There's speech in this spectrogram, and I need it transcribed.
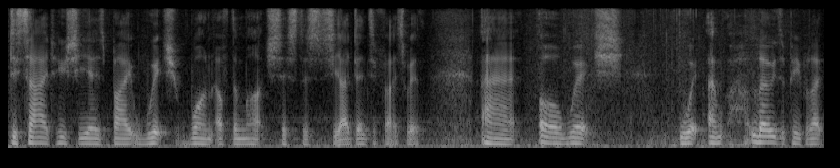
decide who she is by which one of the March sisters she identifies with uh, or which um, loads of people like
